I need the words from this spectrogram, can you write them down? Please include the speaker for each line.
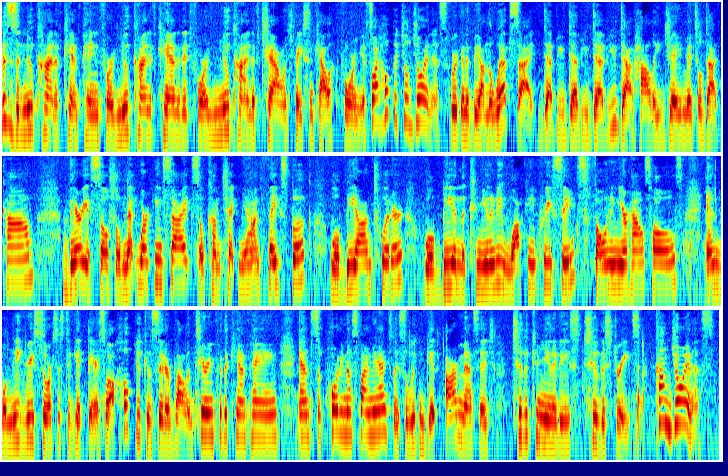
Speaker 1: This is a new kind of campaign for a new kind of candidate for a new kind of challenge facing California. So I hope that you'll join us. We're going to be on the website, www.hollyjmitchell.com, various social networking sites. So come check me out on Facebook. We'll be on Twitter. We'll be in the community walking precincts, phoning your households, and we'll need resources to get there. So I hope you consider volunteering for the campaign and supporting us financially so we can get our message to the communities, to the streets. Come join us.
